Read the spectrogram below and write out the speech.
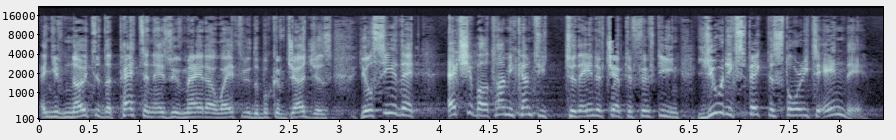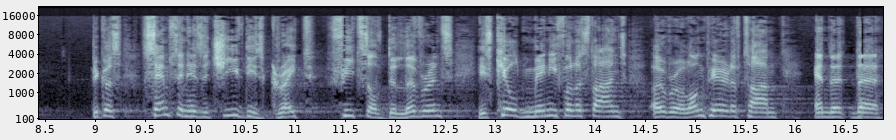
and you've noted the pattern as we've made our way through the book of Judges, you'll see that actually by the time you come to, to the end of chapter 15, you would expect the story to end there. Because Samson has achieved these great feats of deliverance. He's killed many Philistines over a long period of time. And the, the,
